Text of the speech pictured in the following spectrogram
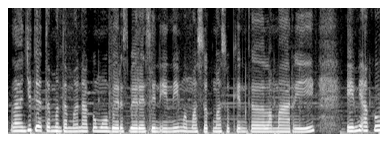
Lanjut ya teman-teman, aku mau beres-beresin ini, memasuk-masukin ke lemari. Ini aku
